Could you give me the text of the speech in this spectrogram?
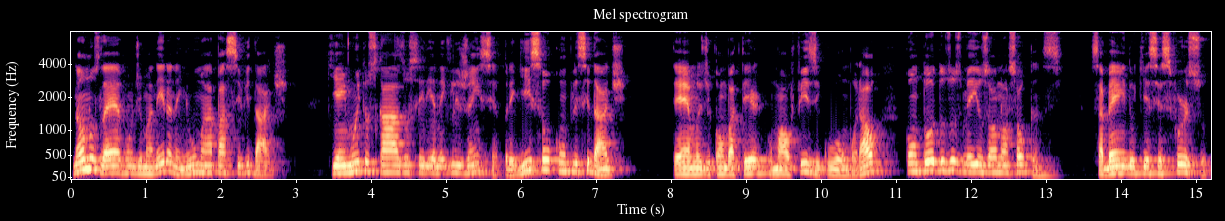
não nos levam de maneira nenhuma à passividade, que em muitos casos seria negligência, preguiça ou cumplicidade temos de combater o mal físico ou moral com todos os meios ao nosso alcance, sabendo que esse esforço,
